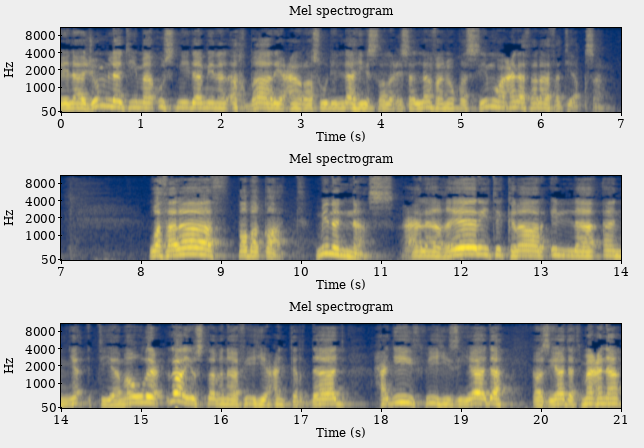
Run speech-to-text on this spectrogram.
إلى جملة ما أسند من الأخبار عن رسول الله صلى الله عليه وسلم فنقسمه على ثلاثة أقسام. وثلاث طبقات من الناس على غير تكرار إلا أن يأتي موضع لا يستغنى فيه عن ترداد حديث فيه زيادة أو زيادة معنى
